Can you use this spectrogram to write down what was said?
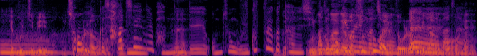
이렇게 어. 물집이 막 이렇게 처음 올라오고 그. 사진을 봤는데 엄청 울긋불긋한 시. 맞아, 울긋불긋하게 막 수포가 이렇게. 올라오기도 네, 하고 맞아요. 예.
